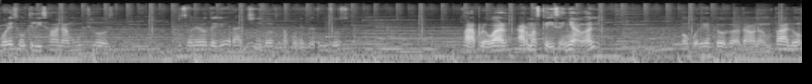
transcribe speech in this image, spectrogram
Por eso utilizaban a muchos prisioneros de guerra chinos, japoneses, rusos para probar armas que diseñaban, o por ejemplo lo ataban a un palo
